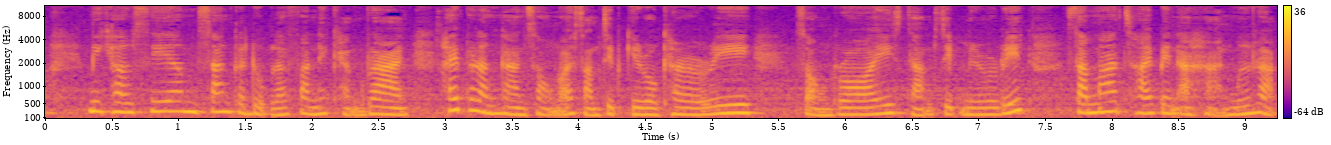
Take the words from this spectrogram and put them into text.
9มีแคลเซียม สร้างกระดูกและฟันให้แข็งแรง ให้พลังงาน 230 กิโลแคลอรี่ 230 มิลลิลิตร สามารถใช้เป็นอาหารมื้อหลัก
